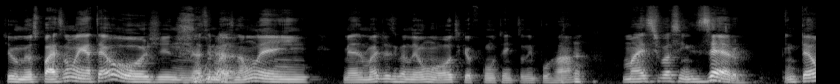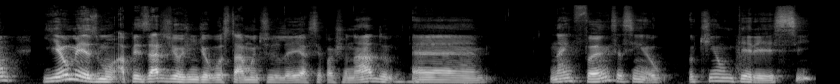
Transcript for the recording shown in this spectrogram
Tipo, meus pais não leem até hoje, Jura? minhas irmãs não leem, minha irmã de vez em quando lê um ou outro, que eu fico tentando empurrar. Mas, tipo assim, zero. Então, e eu mesmo, apesar de hoje em dia eu gostar muito de ler e ser apaixonado, uhum. é, na infância, assim, eu, eu tinha um interesse,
